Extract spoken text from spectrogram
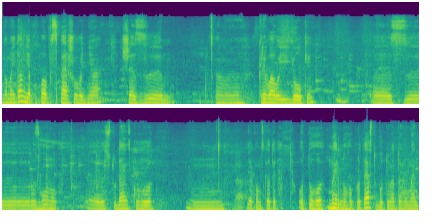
На Майдан я попав з першого дня ще з е, кривавої йолки, е, з розгону е, студентського, як вам сказати, от того мирного протесту, бо то на той момент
